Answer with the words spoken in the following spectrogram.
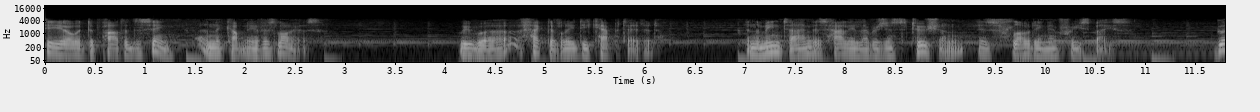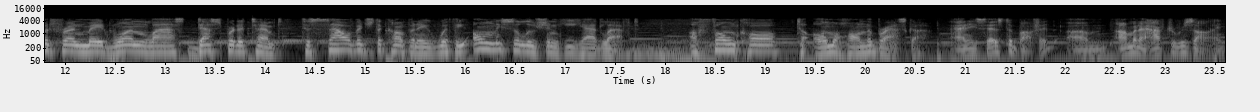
CEO had departed the scene in the company of his lawyers. We were effectively decapitated. In the meantime, this highly leveraged institution is floating in free space. Gutfreund made one last desperate attempt to salvage the company with the only solution he had left, a phone call to Omaha, Nebraska. And he says to Buffett, um, I'm going to have to resign.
